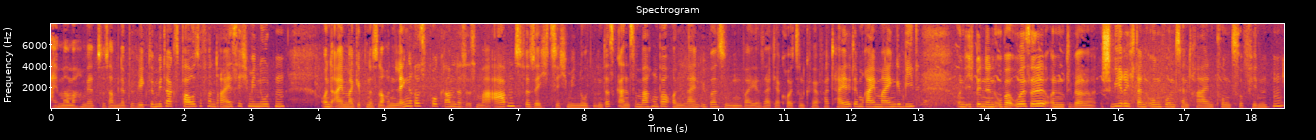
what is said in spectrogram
Einmal machen wir zusammen eine bewegte Mittagspause von 30 Minuten und einmal gibt es noch ein längeres Programm, das ist mal abends für 60 Minuten. Und das Ganze machen wir online über Zoom, weil ihr seid ja kreuz und quer verteilt im Rhein-Main-Gebiet. Und ich bin in Oberursel und schwierig dann irgendwo einen zentralen Punkt zu finden.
